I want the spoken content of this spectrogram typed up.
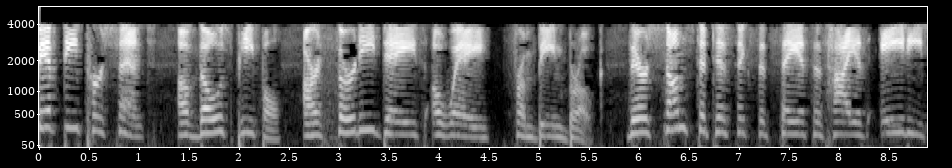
50% of those people are 30 days away from being broke. There's some statistics that say it's as high as 80%,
